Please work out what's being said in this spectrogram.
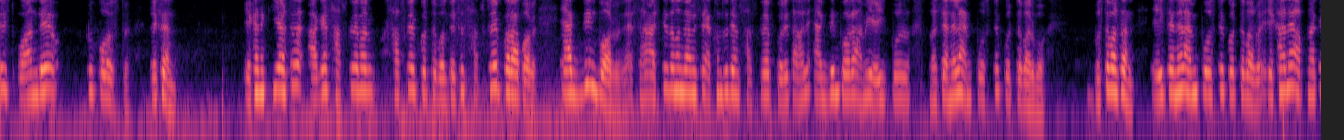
least one day to post দেখছেন? এখানে কি আছে? আগে সাবস্ক্রাইবার সাবস্ক্রাইব করতে বলতেছে। সাবস্ক্রাইব করার পর একদিন পর, আজকে যেমন আমি এখন যদি আমি সাবস্ক্রাইব করি, তাহলে একদিন পরে আমি এই মানে চ্যানেলে আমি পোস্ট করতে পারব। বুঝতে পারছেন? এই চ্যানেলে আমি পোস্ট করতে পারব। এখানে আপনাকে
